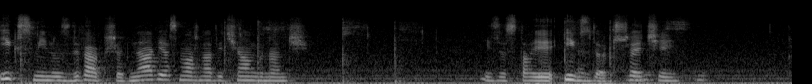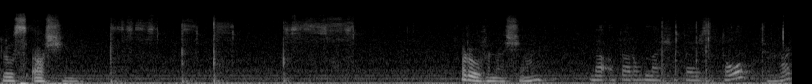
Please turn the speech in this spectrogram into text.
x minus 2 przed nawias można wyciągnąć i zostaje x do trzeciej plus 8. Równa się. No to równa się to jest tu. Tak.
